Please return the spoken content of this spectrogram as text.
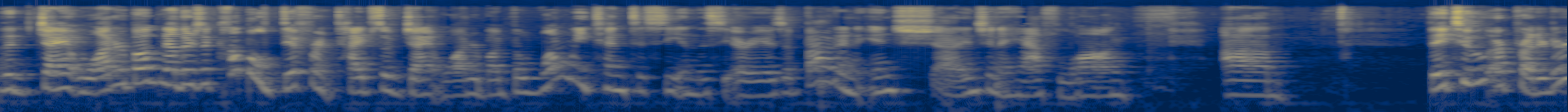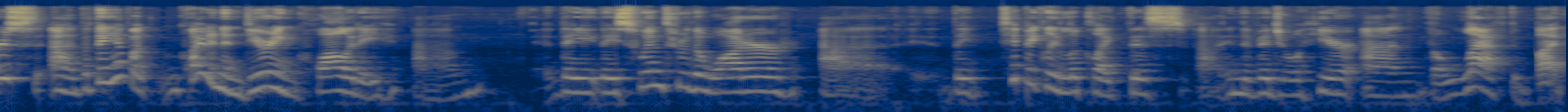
The giant water bug. Now there's a couple different types of giant water bug. The one we tend to see in this area is about an inch, uh, inch and a half long. Um, they too are predators, uh, but they have a, quite an endearing quality. Um, they, they swim through the water. Uh, they typically look like this uh, individual here on the left, but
